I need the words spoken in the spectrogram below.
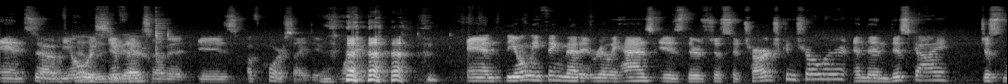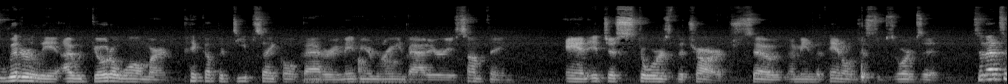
And so the only difference of it is, of course I do. Like, And the only thing that it really has is there's just a charge controller, and then this guy just literally, I would go to Walmart, pick up a deep cycle battery, maybe a marine battery, something, and it just stores the charge. So I mean, the panel just absorbs it. So that's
